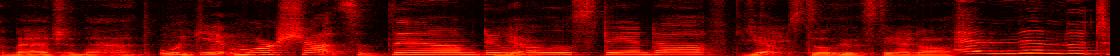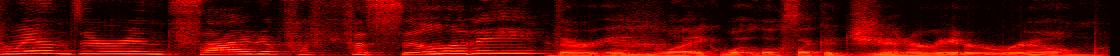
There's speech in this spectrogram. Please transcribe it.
Imagine that. We get more shots of them doing Yeah. a little standoff. Yeah, still get a standoff. And then the twins are inside of a facility. They're in like what looks like a generator room.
